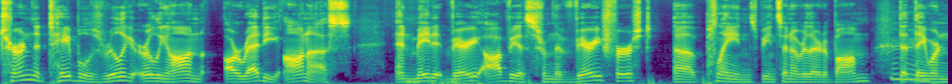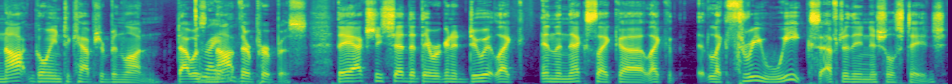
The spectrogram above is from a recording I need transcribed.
turned the tables really early on already on us and made it very obvious from the very first uh, planes being sent over there to bomb that they were not going to capture Bin Laden. That was Right. not their purpose. They actually said that they were going to do it like in the next like uh, like like three weeks after the initial stage.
